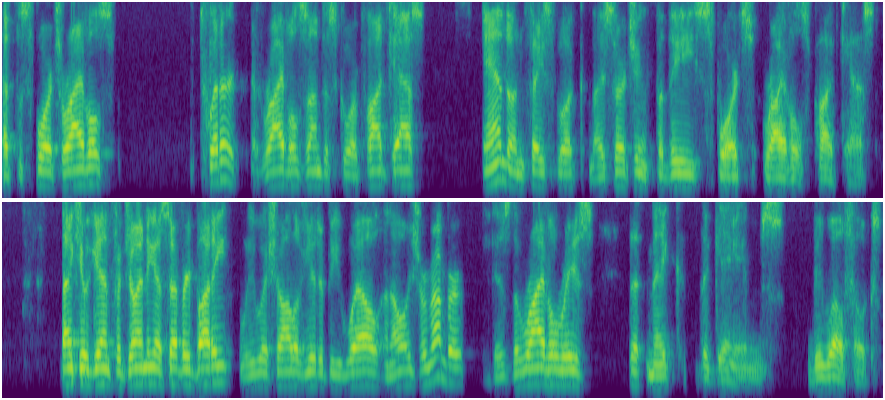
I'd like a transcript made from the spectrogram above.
at the Sports Rivals, Twitter at Rivals underscore podcast, and on Facebook by searching for the Sports Rivals podcast. Thank you again for joining us, everybody. We wish all of you to be well, and always remember it is the rivalries that make the games. Be well, folks.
